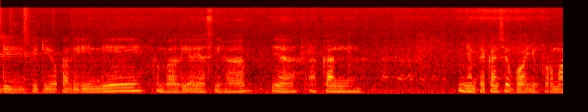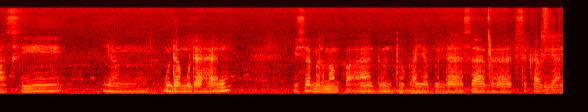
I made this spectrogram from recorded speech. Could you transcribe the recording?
Di video kali ini kembali Ayah Sihab ya akan menyampaikan sebuah informasi yang mudah-mudahan bisa bermanfaat untuk ayah bunda sahabat sekalian.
